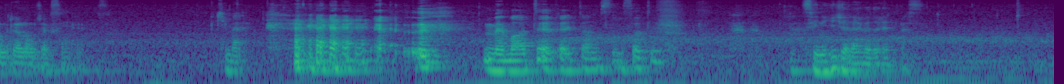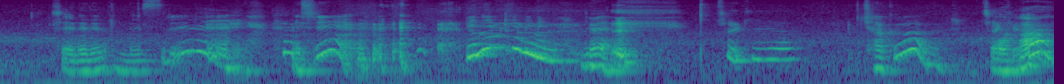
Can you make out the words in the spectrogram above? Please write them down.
Saldırgan olacaksın. Kime? Memati efekt anasını satayım. Seni hiç alakadar etmez. Şey dedi. Nesri. Nesri. Benim kimim? Diyor ya. Çok iyi ya. Çakır. İyi. Orhan.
